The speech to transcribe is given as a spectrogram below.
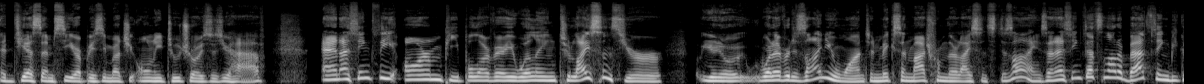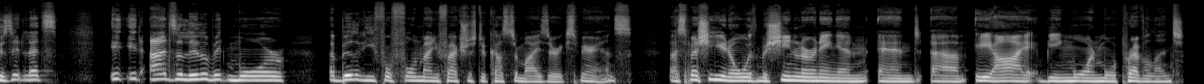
and TSMC are basically much the only two choices you have. And I think the ARM people are very willing to license your, you know, whatever design you want and mix and match from their licensed designs. And I think that's not a bad thing because it lets, it, it adds a little bit more ability for phone manufacturers to customize their experience, especially, you know, with machine learning and, and um, AI being more and more prevalent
